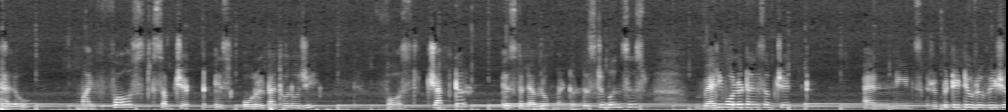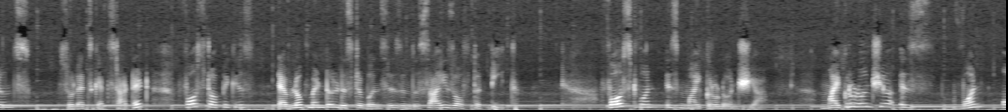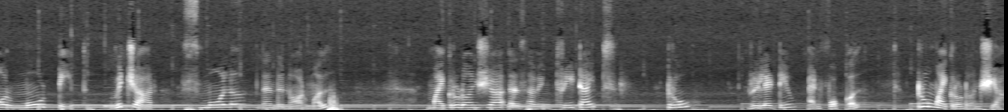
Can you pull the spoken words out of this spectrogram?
Hello, my first subject is oral pathology. First chapter is the developmental disturbances, very volatile subject and needs repetitive revisions. So let's get started. First topic is developmental disturbances in the size of the teeth. First one is microdontia. Microdontia is one or more teeth which are smaller than the normal. Microdontia is having three types true, relative, and focal. True microdontia.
